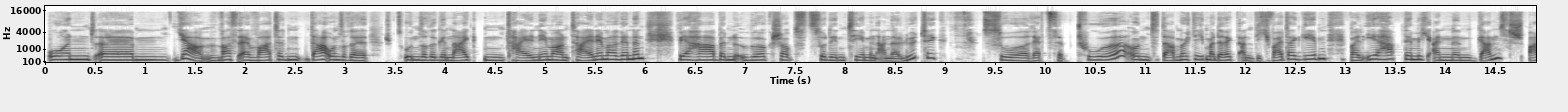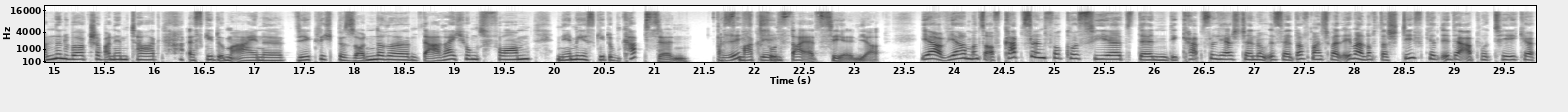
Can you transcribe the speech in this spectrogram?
Und ähm, ja, was erwarten da unsere, unsere geneigten Teilnehmer und Teilnehmerinnen? Wir haben Workshops zu den Themen Analytik, zur Rezeptur und da möchte ich mal direkt an dich weitergeben, weil ihr habt nämlich einen ganz spannenden Workshop an dem Tag. Es geht um eine wirklich besondere Darreichungsform, nämlich es geht um Kapseln. Was Richtig. magst du uns da erzählen, ja? Ja, wir haben uns auf Kapseln fokussiert, denn die Kapselherstellung ist ja doch manchmal immer noch das Stiefkind in der Apotheke.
